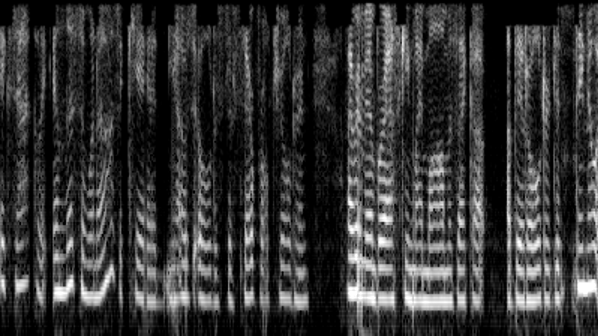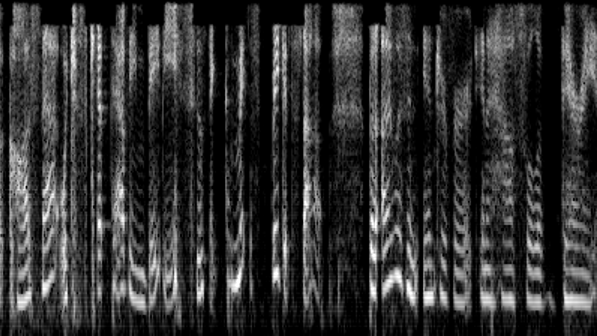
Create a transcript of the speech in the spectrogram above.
Exactly. And listen, when I was a kid, you know, I was the oldest of several children. I remember asking my mom as I got a bit older, didn't they know it caused that? We just kept having babies. like, make, make it stop. But I was an introvert in a house full of very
